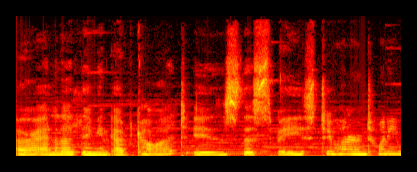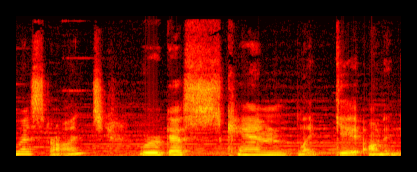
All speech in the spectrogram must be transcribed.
Alright, another thing in Epcot is the Space 220 restaurant where guests can like get on an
